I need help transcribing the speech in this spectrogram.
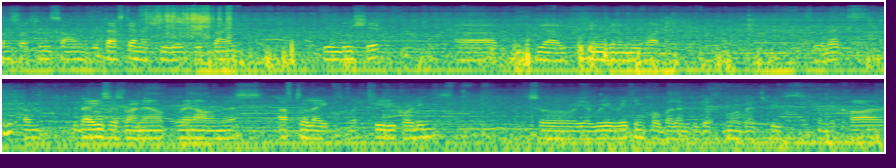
construction sound. The Tascam actually worked this time. Didn't do shit. Uh, yeah, I think we're gonna move on. now. See you next. Um, the batteries just ran out, ran out on us after like what three recordings. So yeah, we're waiting for Balan to get more batteries from the car.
